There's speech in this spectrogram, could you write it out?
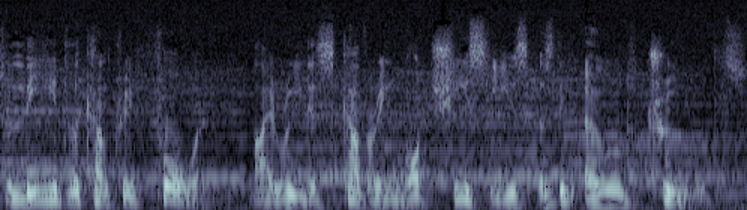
to lead the country forward by rediscovering what she sees as the old truths.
